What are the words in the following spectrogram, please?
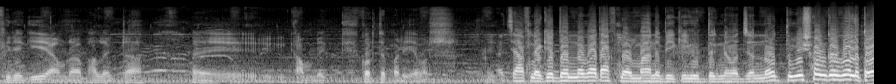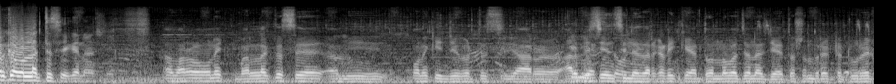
ফিরে গিয়ে আমরা ভালো একটা কামব্যাক করতে পারি আবার। আচ্ছা আপনাকে ধন্যবাদ। আপনার মানবিক এই উদ্যোগ নেওয়ার জন্য। তুমি সঙ্গে বলো তোমার কেমন লাগতেছে এখানে আসে আমারও অনেক ভালো লাগতেছে। আমি অনেক এনজয় করতেছি। আর আরবিসিএনসি লেজার কাটিংকে ধন্যবাদ জানাই যে এত সুন্দর একটা ট্যুরের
